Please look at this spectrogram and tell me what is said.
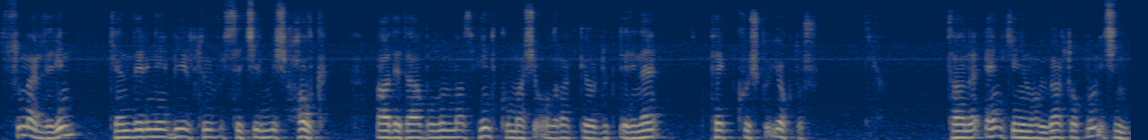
Sumerlerin kendilerini bir tür seçilmiş halk, adeta bulunmaz Hint kumaşı olarak gördüklerine pek kuşku yoktur. Tanrı Enki'nin uygar toplum için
